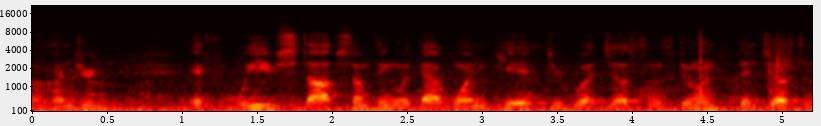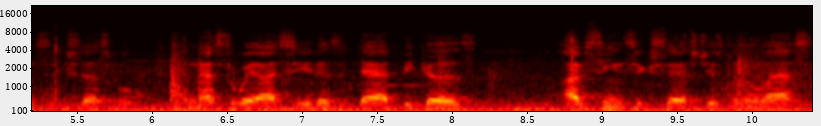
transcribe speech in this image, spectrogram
a hundred. If we've stopped something with that one kid through what Justin's doing, then Justin's successful. And that's the way I see it as a dad because I've seen success just in the last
